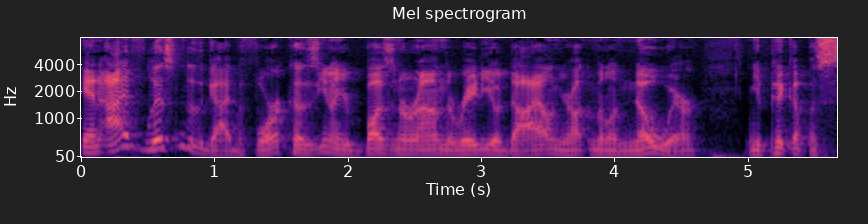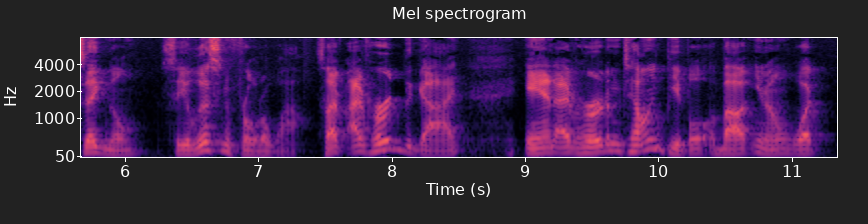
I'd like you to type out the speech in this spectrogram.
And I've listened to the guy before because you know you're buzzing around the radio dial and you're out in the middle of nowhere and you pick up a signal so you listen for a little while. So I've, I've heard the guy, and I've heard him telling people about you know what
